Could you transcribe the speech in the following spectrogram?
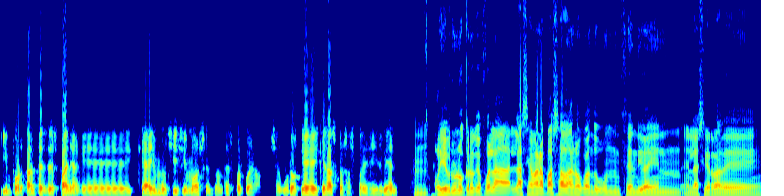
importantes de España, que, hay muchísimos, entonces pues bueno, seguro que, las cosas pueden ir bien. Hmm. Oye Bruno, creo que fue la, semana pasada, ¿no? Cuando hubo un incendio ahí en, en la sierra de,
